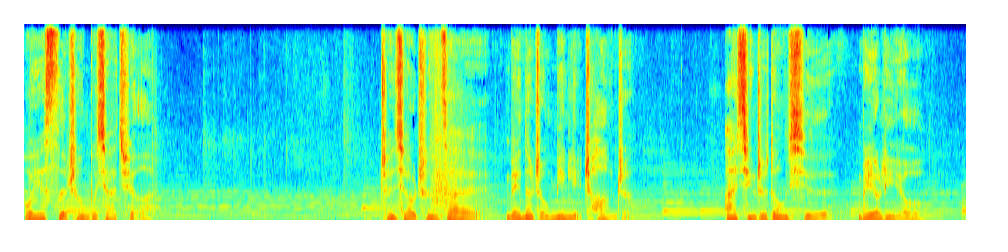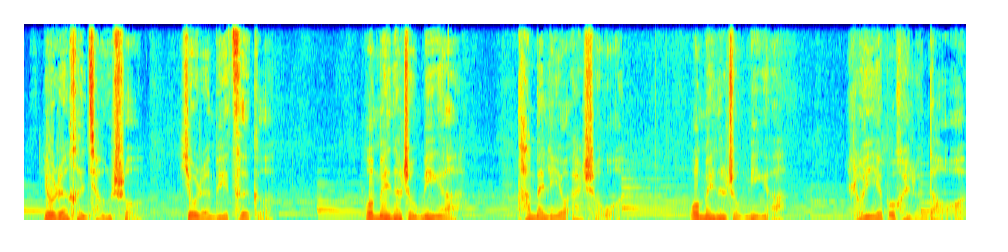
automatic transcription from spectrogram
我也死撑不下去了。陈小春在《没那种命》里唱着：“爱情这东西。”没有理由，有人很抢手，有人没资格。我没那种命啊，他没理由爱上我。我没那种命啊，轮也不会轮到我。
